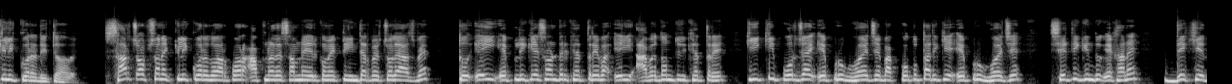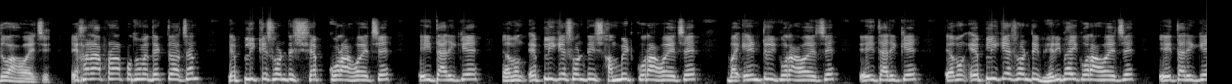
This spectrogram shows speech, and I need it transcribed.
ক্লিক করে দিতে হবে। সার্চ অপশনে ক্লিক করে দেওয়ার পর আপনাদের সামনে এরকম একটি ইন্টারফেস চলে আসবে। তো এই অ্যাপ্লিকেশনটির ক্ষেত্রে বা এই আবেদনটির ক্ষেত্রে কি কি পর্যায়ে এপ্রুভ হয়েছে বা কত তারিখে এপ্রুভ হয়েছে, সেটি কিন্তু এখানে দেখিয়ে দেওয়া হয়েছে। এখানে আপনারা প্রথমে দেখতে পাচ্ছেন অ্যাপ্লিকেশনটি সেভ করা হয়েছে এই তারিখে এবং অ্যাপ্লিকেশনটি সাবমিট করা হয়েছে বা এন্ট্রি করা হয়েছে এই তারিখে এবং অ্যাপ্লিকেশনটি ভেরিফাই করা হয়েছে এই তারিখে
